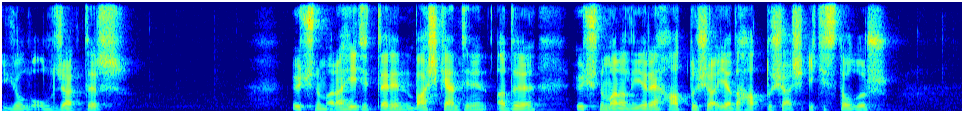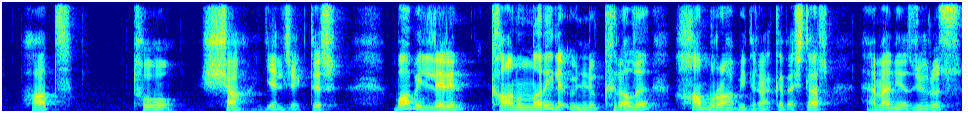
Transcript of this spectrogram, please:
yolu olacaktır. 3 numara Hititlerin başkentinin adı 3 numaralı yere Hattuşa ya da Hattuşaş ikisi de olur. Hat tu şa gelecektir. Babillerin kanunlarıyla ünlü kralı Hammurabi'dir arkadaşlar. Hemen yazıyoruz.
